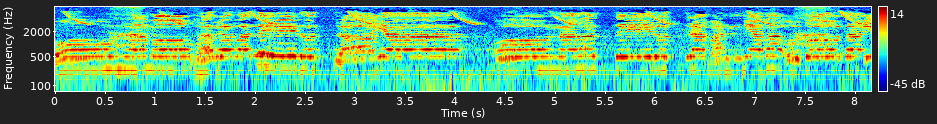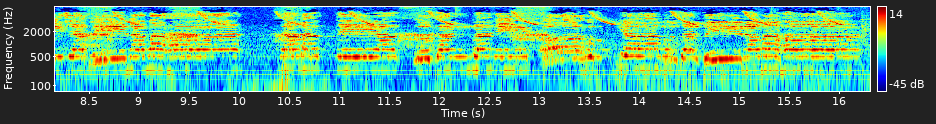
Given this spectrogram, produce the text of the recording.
ओम्। नमो भगवते रुद्राय। ॐ नमस्ते रुद्रमण्यव उदोत इषभे नमः। नमस्ते अस्तु गण्डने बाहुभ्यामुदते नमः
